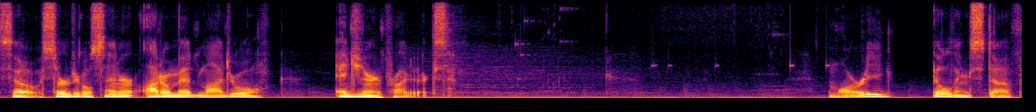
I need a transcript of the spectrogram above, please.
So, surgical center, auto med module, engineering projects. I'm already building stuff.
